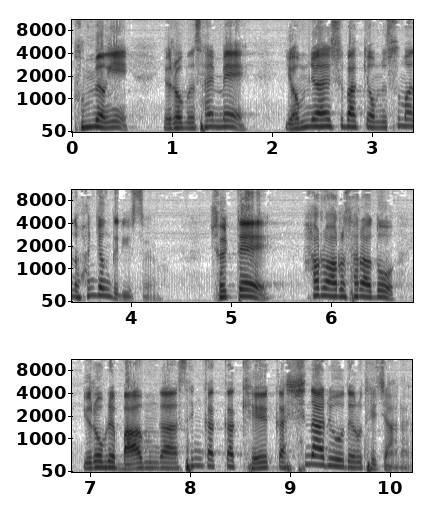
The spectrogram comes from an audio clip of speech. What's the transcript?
분명히 여러분 삶에 염려할 수밖에 없는 수많은 환경들이 있어요. 절대 하루하루 살아도 여러분의 마음과 생각과 계획과 시나리오대로 되지 않아요.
